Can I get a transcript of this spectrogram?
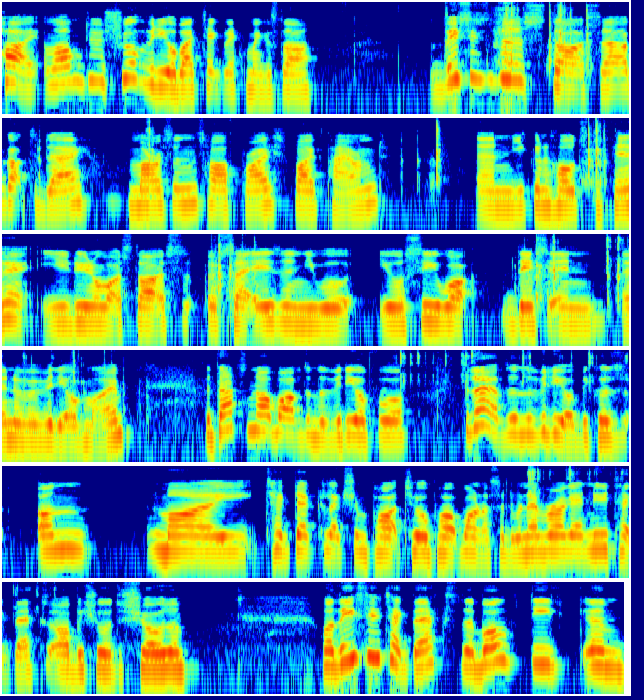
Hi, and welcome to a short video by Tech Deck Megastar. This is the starter set I got today. Morrison's half price, £5. And you can hold stuff in it. You do know what a starter set is and you will you will see what this in another video of mine. But that's not what I've done the video for. Today I've done the video because on my Tech Deck collection part 2 or part 1 I said whenever I get new Tech Decks I'll be sure to show them. Well these two Tech Decks, they're both D, um,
